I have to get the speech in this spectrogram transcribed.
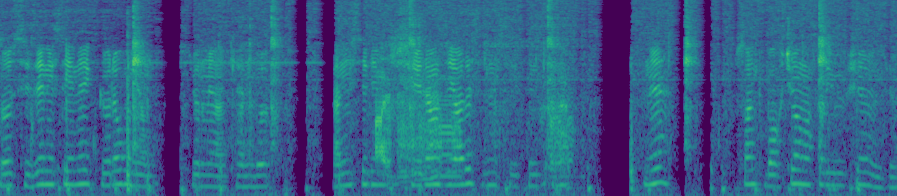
Böyle sizin isteğine göre oynayalım istiyorum yani kendi. Benim istediğim şeyden ziyade sizin istediğiniz. Aha. Ne? Sanki bahçe anahtarı gibi bir şey benziyor.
